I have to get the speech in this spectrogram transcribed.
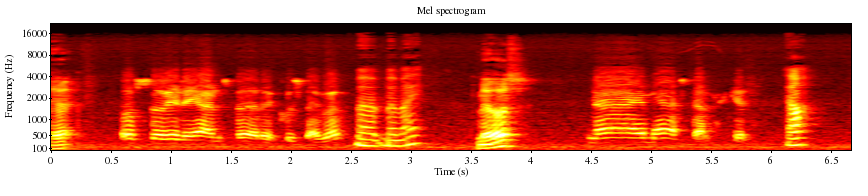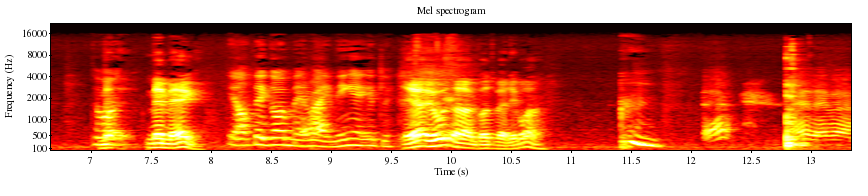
ja. Og så vil jeg gjerne spørre hvordan det går. Med, med meg? Med oss? Nei, med Espen. Ja. Det, var, Med, med meg? ja, det ga mer mening, egentlig. Ja, jo, det har gått veldig bra. Ja. Nei, det var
